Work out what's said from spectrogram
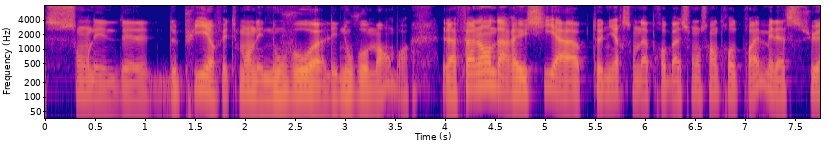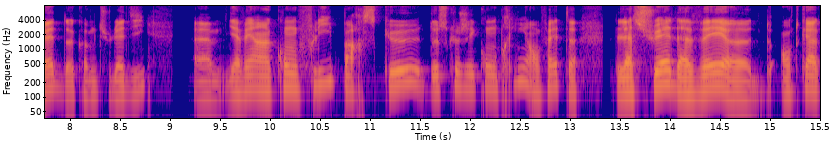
sont les, depuis effectivement les nouveaux, euh, les nouveaux membres. La Finlande a réussi à obtenir son approbation sans trop de problèmes, mais la Suède, comme tu l'as dit, euh, il y avait un conflit parce que, de ce que j'ai compris, en fait, la Suède avait, en tout cas,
